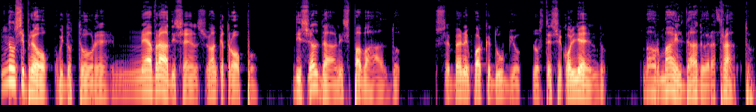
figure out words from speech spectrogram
non si preoccupi, dottore, ne avrà di senso, anche troppo, disse Aldani spavaldo, sebbene qualche dubbio lo stesse cogliendo. Ma ormai il dado era tratto.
